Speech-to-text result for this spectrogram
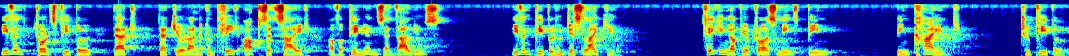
even towards people that, that you're on the complete opposite side of opinions and values, even people who dislike you. Taking up your cross means being, being kind to people,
